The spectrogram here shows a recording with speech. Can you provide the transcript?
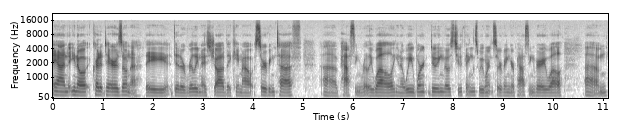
And, you know, credit to Arizona. They did a really nice job. They came out serving tough, uh, passing really well. You know, we weren't doing those two things. We weren't serving or passing very well. Um,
